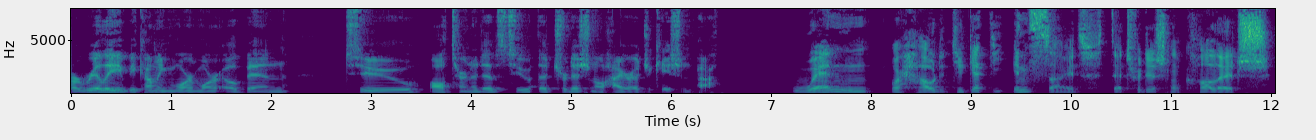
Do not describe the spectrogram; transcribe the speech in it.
are really becoming more and more open to alternatives to the traditional higher education path. When or how did you get the insight that traditional college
